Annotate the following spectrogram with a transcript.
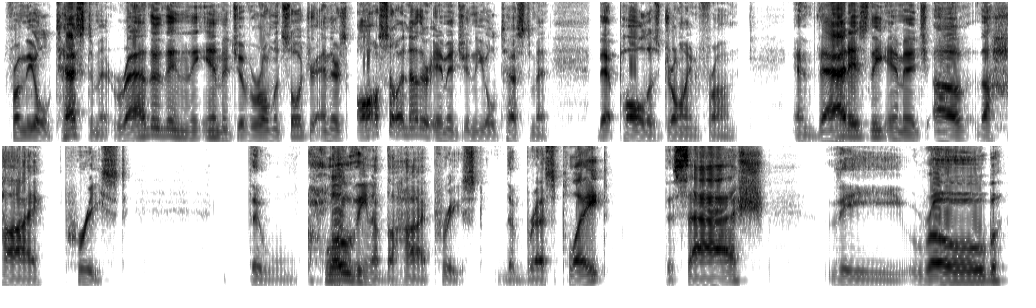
from the Old Testament rather than the image of a Roman soldier. And there's also another image in the Old Testament that Paul is drawing from, and that is the image of the high priest. The clothing of the high priest, the breastplate, the sash, the robe,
